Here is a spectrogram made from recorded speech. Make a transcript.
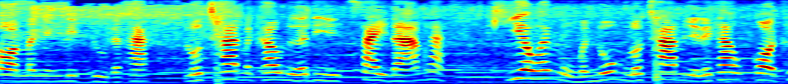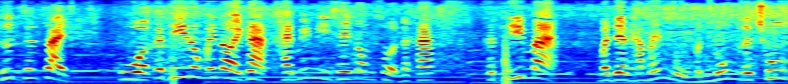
ตอนมันยังดิบอยู่นะคะ รสชาติมันเข้าเนื้อดี ใส่น้ำค่ะ เคี่ยวให้หมูมันนุ่ม รสชาติมันจะได้เข้า ก่อนขึ้นฉันใส่หัวกะทิลงไปหน่อยค่ะ ใครไม่มีใช้นมสดนะคะกะทิอะมันจะทำให้หมูมันนุ่มและชุ่ม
